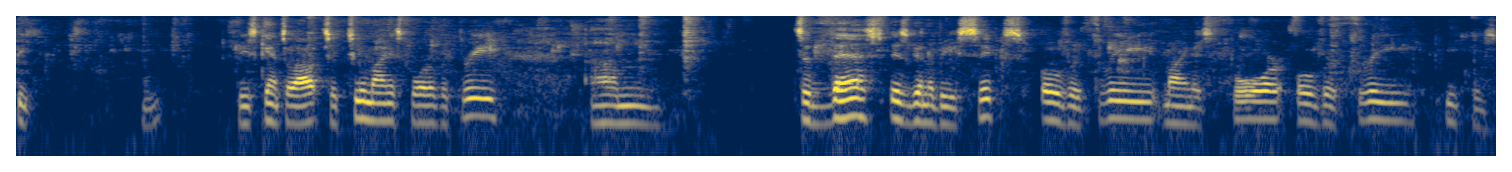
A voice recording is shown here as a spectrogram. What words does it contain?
b. These cancel out, so 2 minus 4 over 3. Um, so this is going to be 6 over 3 minus 4 over 3 equals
